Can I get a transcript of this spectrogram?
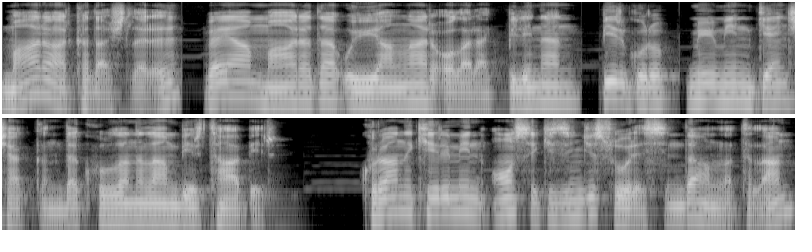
mağara arkadaşları veya mağarada uyuyanlar olarak bilinen bir grup mümin genç hakkında kullanılan bir tabir. Kur'an-ı Kerim'in 18. suresinde anlatılan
